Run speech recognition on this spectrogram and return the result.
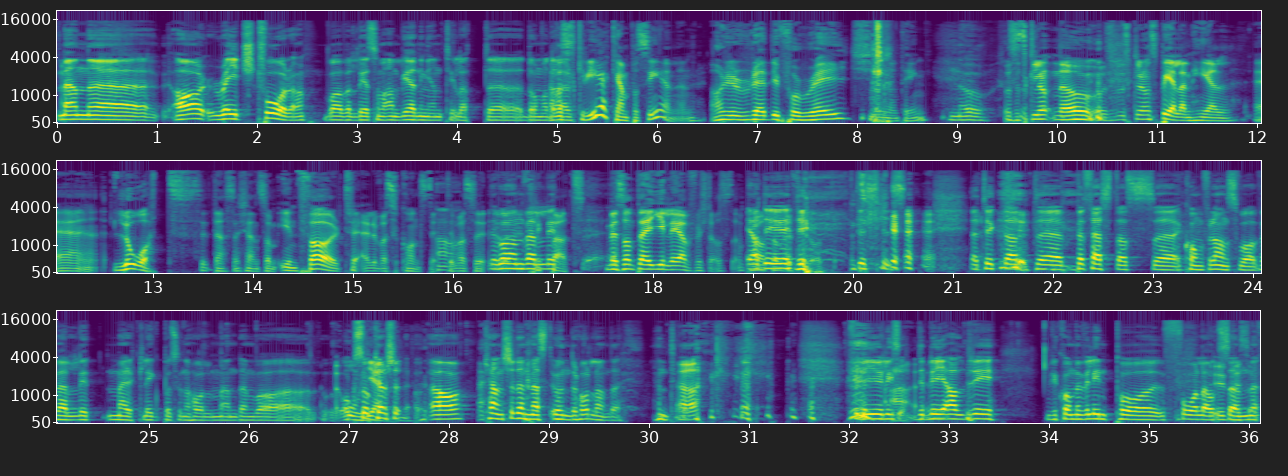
Men uh, ja, Rage 2 då, var väl det som var anledningen till att uh, de var ja, där. Vad skrek han på scenen? Are you ready for rage? Eller någonting. No. Och så skulle de, no, och så skulle de spela en hel eh, låt, nästan känns som, inför, eller det var så konstigt, ja, det var så Det var en väldigt... Men sånt där gillar jag förstås, Ja, det, det precis. Jag tyckte att eh, Bethesdas eh, konferens var väldigt märklig på sina håll, men den var också Ojämn. kanske, ja, kanske den mest underhållande. Ja. Det, liksom, det blir aldrig vi kommer väl in på Fallout sen.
